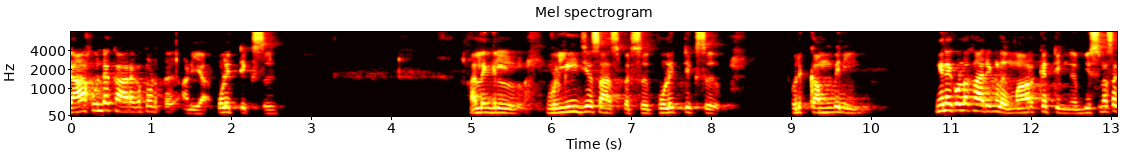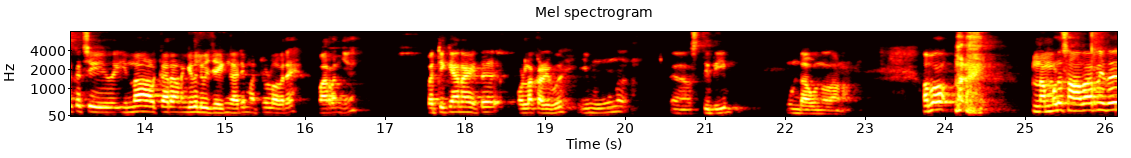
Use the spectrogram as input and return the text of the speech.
രാഹുവിന്റെ കാരകത്തോടുത്ത് അണിയ പൊളിറ്റിക്സ് അല്ലെങ്കിൽ റിലീജിയസ് ആസ്പെക്ട്സ് പൊളിറ്റിക്സ് ഒരു കമ്പനി ഇങ്ങനെയൊക്കെയുള്ള കാര്യങ്ങൾ മാർക്കറ്റിംഗ് ബിസിനസ് ഒക്കെ ചെയ്ത് ഇന്ന ആൾക്കാരാണെങ്കിൽ ഇതിൽ വിജയിക്കും. കാര്യം മറ്റുള്ളവരെ പറഞ്ഞ് പറ്റിക്കാനായിട്ട് ഉള്ള കഴിവ് ഈ മൂന്ന് സ്ഥിതിയും ഉണ്ടാവുന്നതാണ്. അപ്പോൾ നമ്മൾ സാധാരണ ഇത്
